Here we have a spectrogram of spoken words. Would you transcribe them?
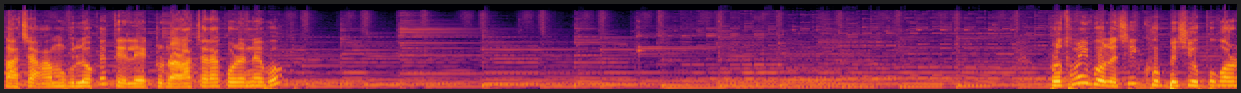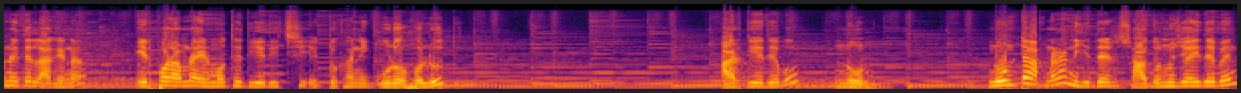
কাঁচা আমগুলোকে তেলে একটু নাড়াচাড়া করে নেব। প্রথমেই বলেছি খুব বেশি উপকরণ এতে লাগে না। এরপর আমরা এর মধ্যে দিয়ে দিচ্ছি একটুখানি গুঁড়ো হলুদ। আর দিয়ে দেব নুন। নুনটা আপনারা নিজেদের স্বাদ অনুযায়ী দেবেন।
